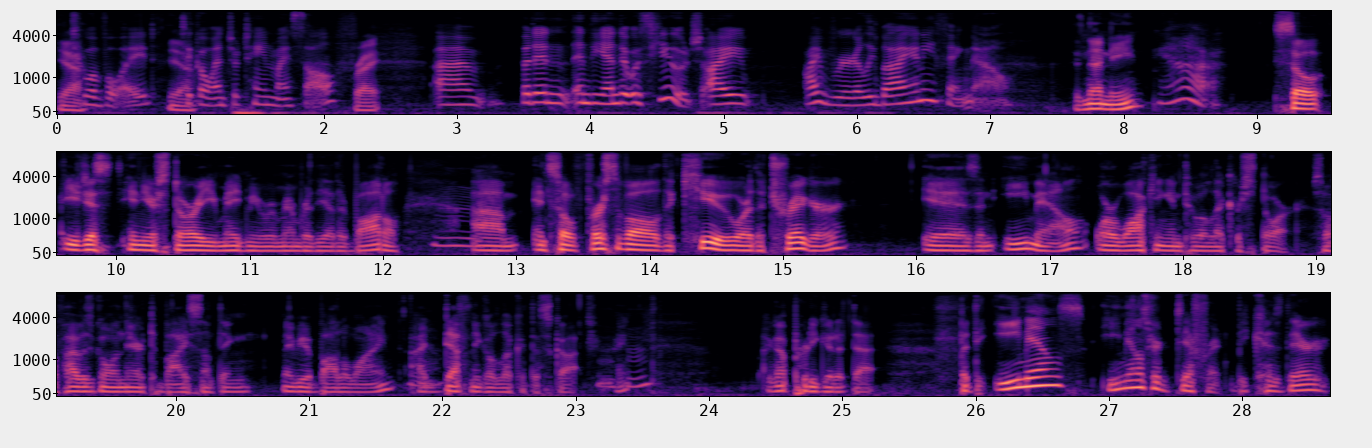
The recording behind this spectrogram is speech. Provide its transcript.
Yeah. to avoid, Yeah. to go entertain myself. Right. Um, but in, in the end, it was huge. I I rarely buy anything now. Isn't that neat? Yeah. so you just in your story you made me remember the other bottle um, and so first of all the cue or the trigger is an email or walking into a liquor store. So if i was going there to buy something maybe a bottle of wine i'd definitely go look at the scotch right? Mm-hmm. I got pretty good at that. But the emails emails are different because they're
